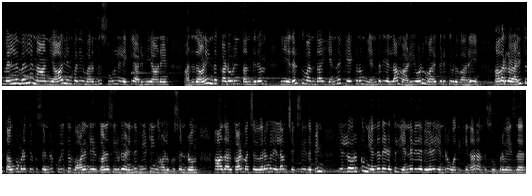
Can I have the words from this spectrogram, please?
மெல்ல மெல்ல நான் யார் என்பதை மறந்து சூழ்நிலைக்கு அடிமையானேன். அதுதானே இந்த கடவுளின் தந்திரம். நீ எதற்கு வந்தாய்? என்ன கேட்கணும் என்பதையெல்லாம் அடியோடு மறக்கடித்து விடுவாரே. அவர்கள் அளித்த தங்குமிடத்திற்கு சென்று குளித்து வாலண்டியருக்கான சீருடை அணிந்து மீட்டிங் ஹாலுக்கு சென்றோம். ஆதார் கார்டு மற்ற விவரங்கள் எல்லாம் செக் செய்த பின் எல்லோருக்கும் எந்தெந்த இடத்தில் என்னவித வேலை என்று ஒதுக்கினார் அந்த சூப்பர்வைசர்.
